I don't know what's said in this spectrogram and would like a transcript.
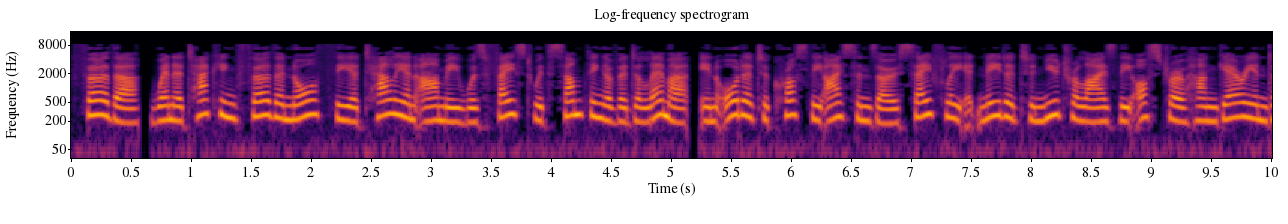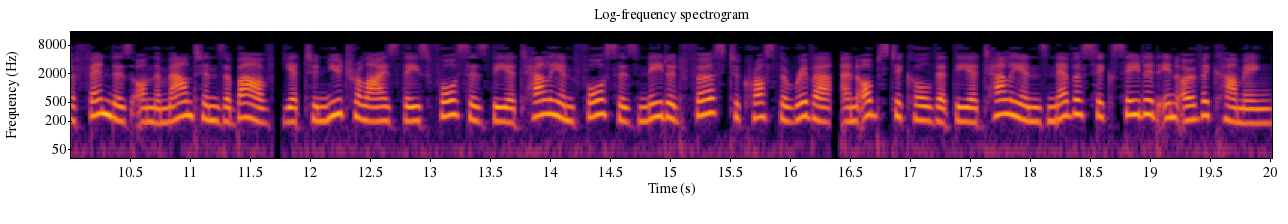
Further, when attacking further north the Italian army was faced with something of a dilemma, in order to cross the Isonzo safely it needed to neutralize the Austro-Hungarian defenders on the mountains above, yet to neutralize these forces the Italian forces needed first to cross the river, an obstacle that the Italians never succeeded in overcoming.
